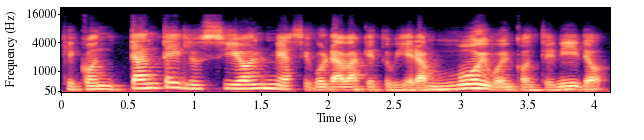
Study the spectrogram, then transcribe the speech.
que con tanta ilusión me aseguraba que tuviera muy buen contenido,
